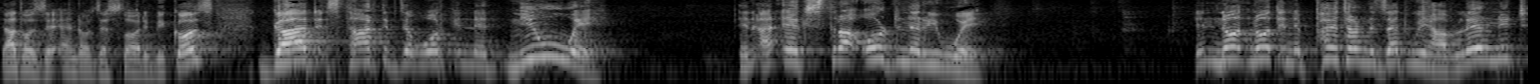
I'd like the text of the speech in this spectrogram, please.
That was the end of the story because God started the work in a new way, in an extraordinary way. In not, not in a pattern that we have learned it,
